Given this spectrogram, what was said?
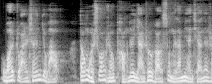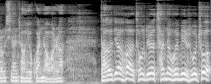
我转身就跑。当我双手捧着演说稿送给他面前的时候，先生又关照我说：“打个电话通知参政会秘书处，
